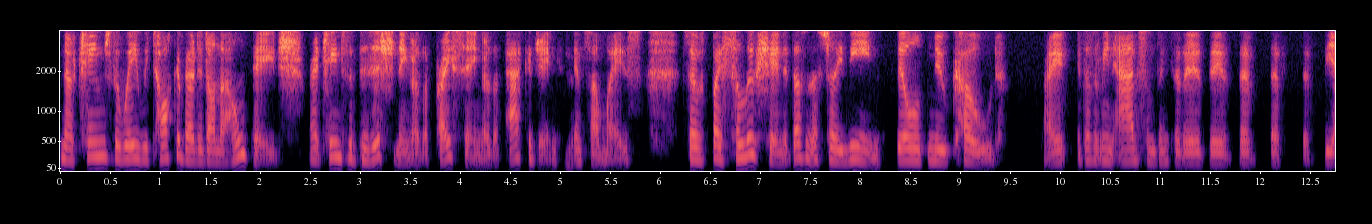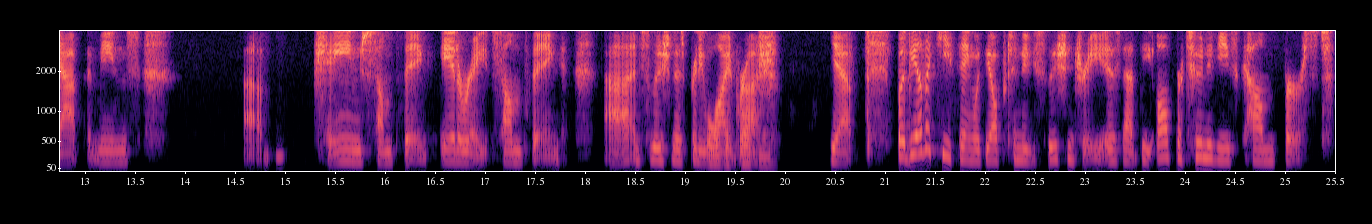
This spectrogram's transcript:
know change the way we talk about it on the homepage right? Change the positioning or the pricing or the packaging yeah. in some ways. So by solution it doesn't necessarily mean build new code right? It doesn't mean add something to the the the, the, the app. It means um, change something iterate something. Uh, and solution is pretty Solve wide brush. yeah. But the other key thing with the opportunity solution tree is that the opportunities come first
